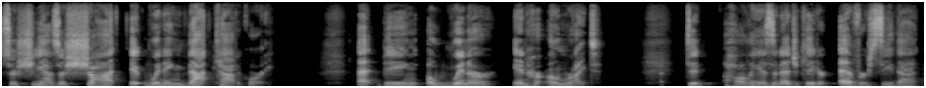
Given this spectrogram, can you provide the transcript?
so she has a shot at winning that category at being a winner in her own right. Did Holly, as an educator, ever see that?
